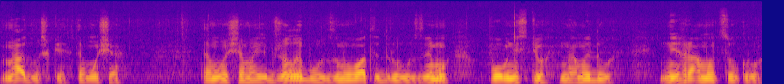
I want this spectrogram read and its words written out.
Надлишки, тому що, тому що мої бджоли будуть зимувати другу зиму повністю на меду. Ні граму цукру.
